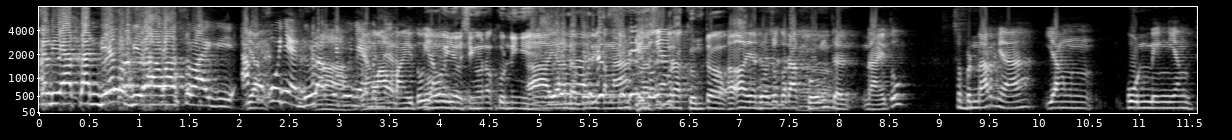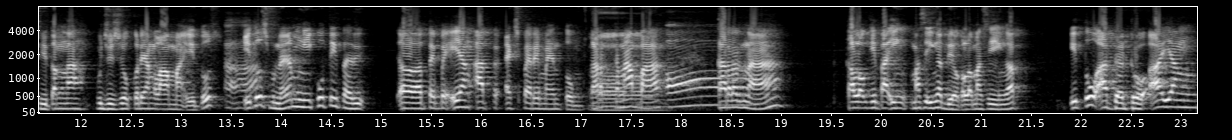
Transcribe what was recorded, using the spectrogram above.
Kelihatan dia lebih lawas lagi. Aku Yang- punya dulu aku Nah, punya yang benar. lama itu yang oh iya, sing ono kuning ya. ah, yang ada kuning tengah itu Belas yang Agung tok. Ah, yang ada syukur agung dan nah itu sebenarnya yang kuning yang di tengah puji syukur yang lama itu Ah. itu sebenarnya mengikuti dari eh, TPE yang ad experimentum. Kar- Oh. Kenapa? Oh. Karena kalau kita ing- masih ingat ya, kalau masih ingat itu ada doa yang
